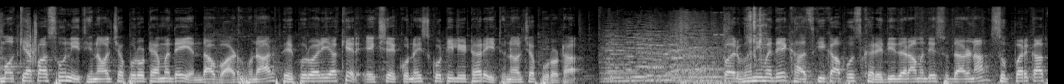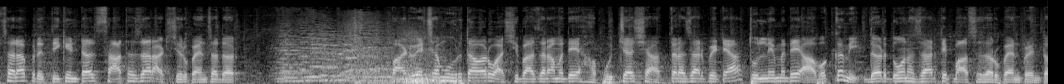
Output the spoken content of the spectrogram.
मक्यापासून इथेनॉलच्या पुरवठ्यामध्ये यंदा वाढ होणार फेब्रुवारी अखेर एकशे एकोणीस कोटी लिटर इथेनॉलचा पुरवठा. परभणीमध्ये खासगी कापूस खरेदी दरामध्ये सुधारणा सुपर कापसाला प्रति क्विंटल सात हजार आठशे रुपयांचा दर. पाडव्याच्या मुहूर्तावर वाशी बाजारामध्ये हापूसच्या शहात्तर हजार पेट्या तुलनेमध्ये आवक कमी दर दोन हजार ते पाच हजार रुपयांपर्यंत.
